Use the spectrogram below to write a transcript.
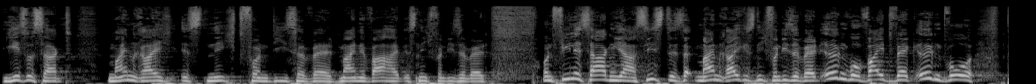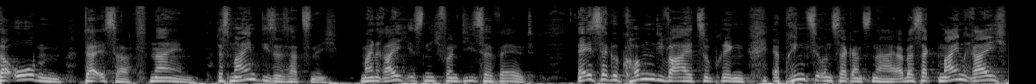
Jesus sagt, mein Reich ist nicht von dieser Welt, meine Wahrheit ist nicht von dieser Welt. Und viele sagen, ja, siehst du, mein Reich ist nicht von dieser Welt, irgendwo weit weg, irgendwo da oben, da ist er. Nein, das meint dieser Satz nicht. Mein Reich ist nicht von dieser Welt. Er ist ja gekommen, die Wahrheit zu bringen. Er bringt sie uns ja ganz nahe. Aber er sagt, mein Reich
